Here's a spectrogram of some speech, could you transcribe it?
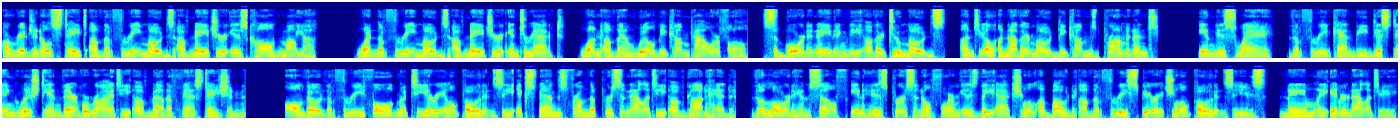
original state of the three modes of nature is called Maya. When the three modes of nature interact, one of them will become powerful, subordinating the other two modes, until another mode becomes prominent. In this way, the three can be distinguished in their variety of manifestation. Although the threefold material potency expands from the personality of Godhead, the Lord Himself in His personal form is the actual abode of the three spiritual potencies, namely eternality,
